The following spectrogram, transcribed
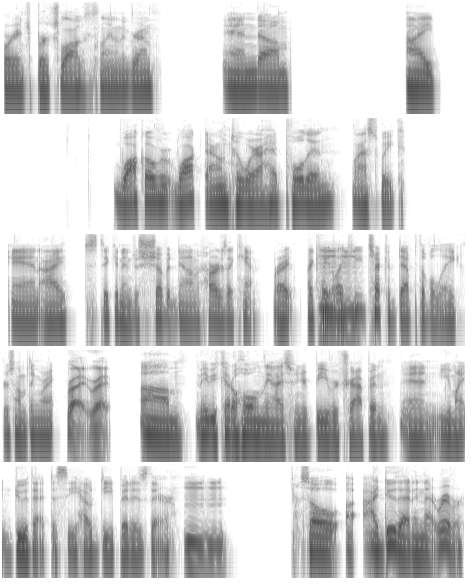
four inch birch logs that's laying on the ground. And um I walk over walk down to where I had pulled in last week and I stick it in, just shove it down as hard as I can, right? Like like Mhm. you check a depth of a lake or something, right? Right, right. Um, maybe cut a hole in the ice when you're beaver trapping, and you might do that to see how deep it is there. Mm-hmm. So uh, I do that in that river.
